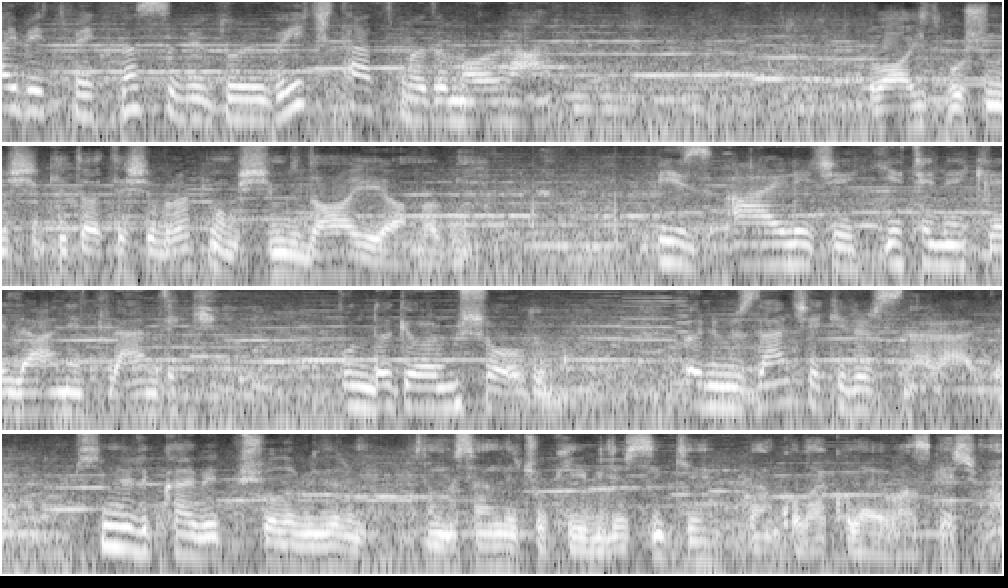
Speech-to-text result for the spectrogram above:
Kaybetmek nasıl bir duygu hiç tatmadım Orhan. Vahit boşuna şirketi ateşe bırakmamış. Şimdi daha iyi anladım. Biz ailecek yetenekle lanetlendik. Bunu da görmüş oldum. Önümüzden çekilirsin herhalde. Şimdilik kaybetmiş olabilirim. Ama sen de çok iyi bilirsin ki ben kolay kolay vazgeçmem.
